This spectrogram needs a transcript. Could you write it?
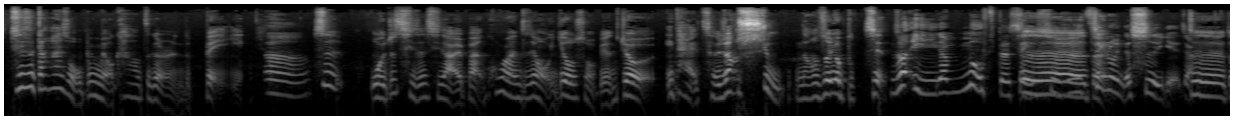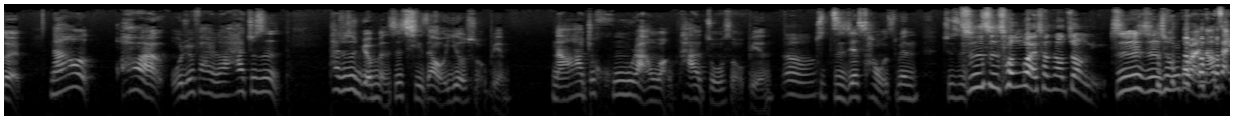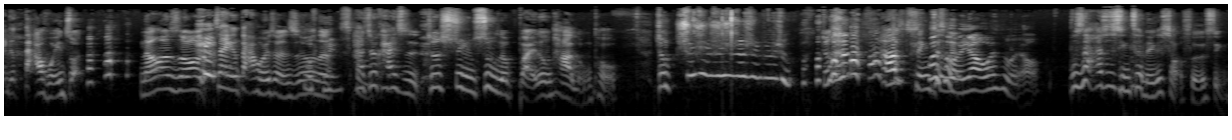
其实刚开始我并没有看到这个人的背影，嗯，是我就骑着骑到一半，忽然之间我右手边就有一台车，就这样咻，然后之后又不见。你说以一个 move 的形式，进入你的视野，这对样。对对对，然后后来我就发觉到他就是他就是原本是骑在我右手边，然后他就忽然往他的左手边，嗯，就直接朝我这边就是直直冲过来，像是要撞你。直直冲过来，然后再一个大回转，然后之后再一个大回转之后呢他就开始就是迅速的摆动他的龙头，就咻咻咻咻咻咻咻，就是他形成为什么要？为什么要？不是，他是形成了一个小蛇形，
